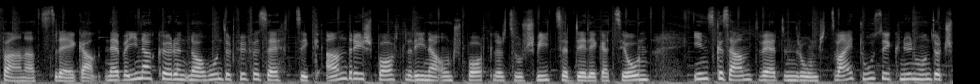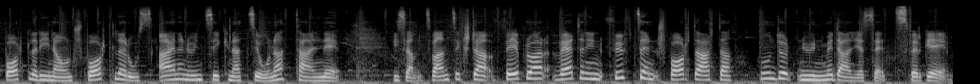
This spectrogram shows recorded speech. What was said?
Fahne zu tragen. Neben ihnen gehören noch 165 andere Sportlerinnen und Sportler zur Schweizer Delegation. Insgesamt werden rund 2900 Sportlerinnen und Sportler aus 91 Nationen teilnehmen. Bis am 20. Februar werden in 15 Sportarten 109 Medaillensets vergeben.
